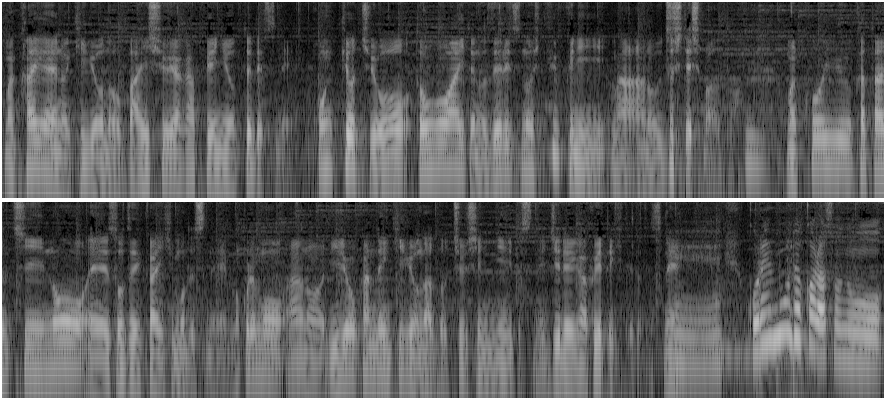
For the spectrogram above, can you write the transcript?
まあ、海外の企業の買収や合併によってですね本拠地を統合相手の税率の低い国に、まあ、あの移してしまうと、うん、まあ、こういう形の、えー、租税回避もですね、まあ、これもあの医療関連企業などを中心にですね事例が増えてきてるんですね。これもだからその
